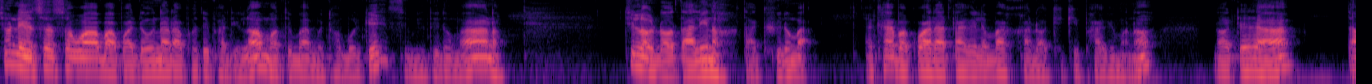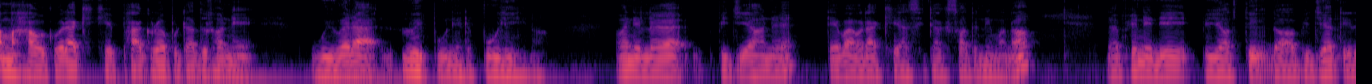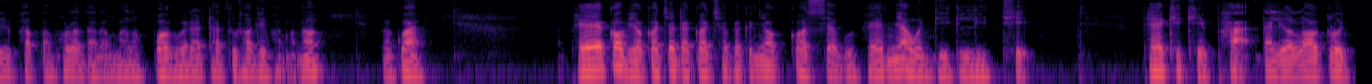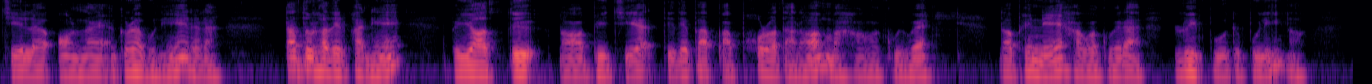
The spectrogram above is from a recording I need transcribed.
ချွန်းနေဆဆဝါဘာပါဒုံနာရာဖိုတိဖာဒီလောမတုမမထဘုကေစင်ဒီတုမနော်ချီလောက်တော့တာလင်းနော်တာခူတော့မအခါဘကွာတာတာကလေးမခါတော့ခိခိဖာကမနော်တော့တဲ့တာတမဟာကိုရခိခိဖာကရပုတတုထောနေဝီဝရလွိပူနေတဲ့ပူလီနော်ဟောနေလေပီဂျီယာနဲ့တဲဘာဝရခေအစီတက်ဆော့တဲ့နေမနော်ဒါဖိနေဒီဘီယောတူတော့ဘီဂျက် တူဖပ်ပါဖောရတာတော့မလောပေါ့ကိုရတတူထောတဲ့ဖာမနော်ဘကွာဖဲကော့ပြောကော့ချက်တက်ကော့ချက်ပဲကညော့ကော့ဆက်ဘူးဖဲမြဝဒီကလီတီဖဲခေခေဖာတလျော်လောကလုချီလာအွန်လိုင်းအဂရဘူးနေတာတတူထောတဲ့ဖာနေဘီယောတူနော်ဘီဂျက်တူတဲ့ဖပ်ပါဖောရတာတော့မ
